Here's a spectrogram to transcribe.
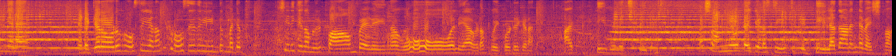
ഇങ്ങനെ ഇടയ്ക്ക് റോഡ് ക്രോസ് ചെയ്യണം. ക്രോസ് ചെയ്ത് വീണ്ടും മറ്റേ ശരിക്കും നമ്മളൊരു പാമ്പഴയുന്ന പോലെ അവിടെ പോയിക്കൊണ്ടിരിക്കണം. അടിപൊളി എക്സ്പീരിയൻസ് പക്ഷെ അങ്ങോട്ടേക്കുള്ള സീറ്റ് കിട്ടിയില്ല. അതാണ് എന്റെ വിഷമം.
